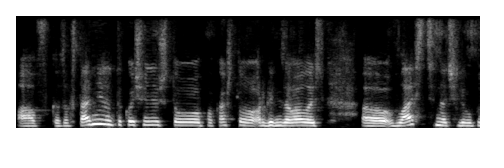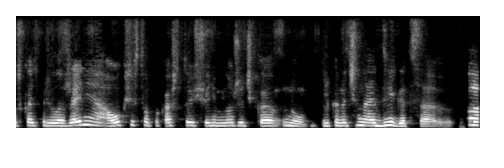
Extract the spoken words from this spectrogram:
А в Казахстане такое ощущение, что пока что организовалась э, власть, начали выпускать приложения, а общество пока что еще немножечко, ну, только начинает двигаться. А,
